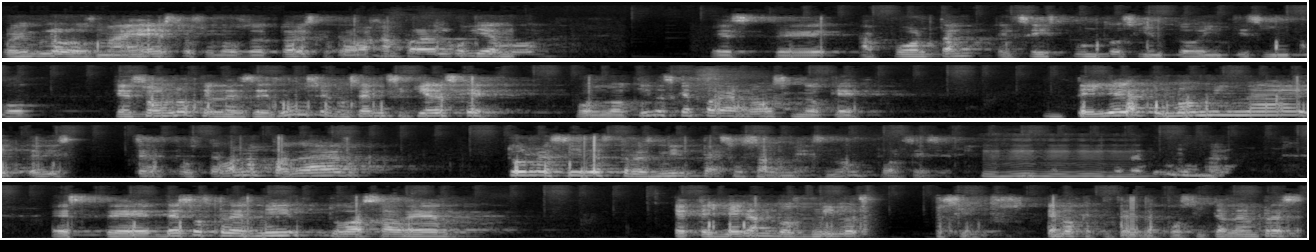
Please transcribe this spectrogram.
por ejemplo, los maestros o los doctores que trabajan para el gobierno, este, aportan el 6.125, que son lo que les deducen. O sea, ni siquiera es que pues lo tienes que pagar, no, sino que te llega tu nómina y te dice, pues te van a pagar, tú recibes 3 mil pesos al mes, ¿no? Por -huh, uh -huh. Este, de esos 3 mil, tú vas a ver que te llegan 2.800, es lo que te deposita la empresa.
